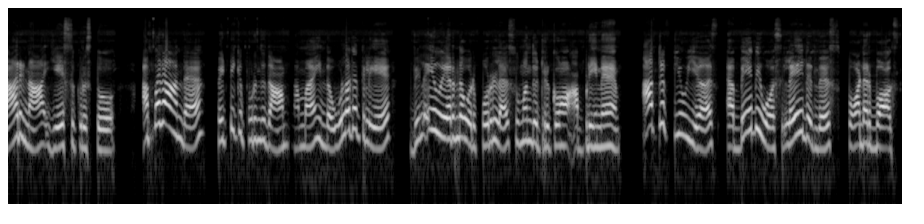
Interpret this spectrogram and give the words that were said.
யாருன்னா இயேசு கிறிஸ்து. அப்பதான் அந்த பெட்டிக்கு புரிஞ்சுதான் நம்ம இந்த உலகத்திலேயே விலை உயர்ந்த ஒரு பொருளை சுமந்துட்டுருக்கோம் அப்படின்னு. After few years a baby was laid in this border box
